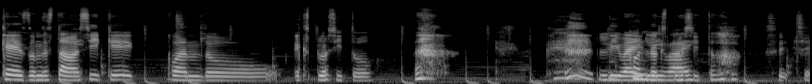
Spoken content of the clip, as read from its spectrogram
Que es donde estaba así que cuando explositó Levi lo explositó. Sí. sí.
